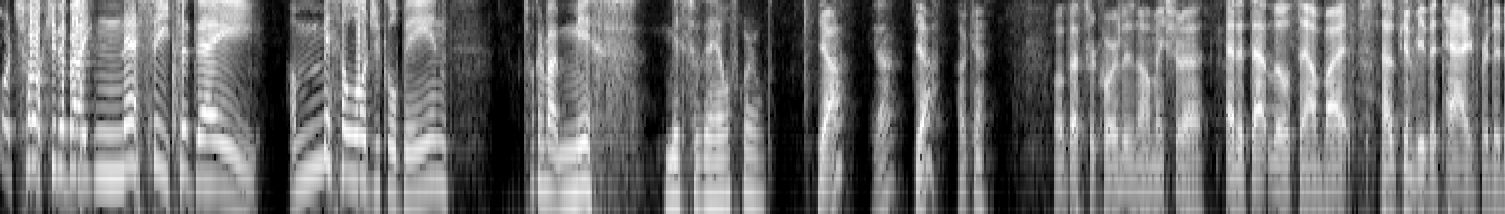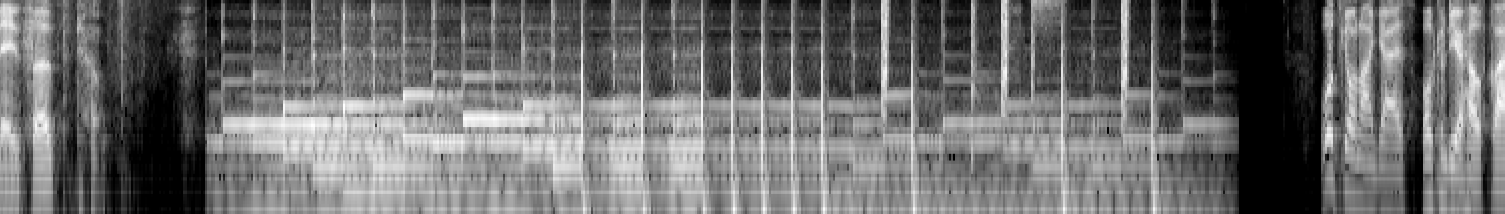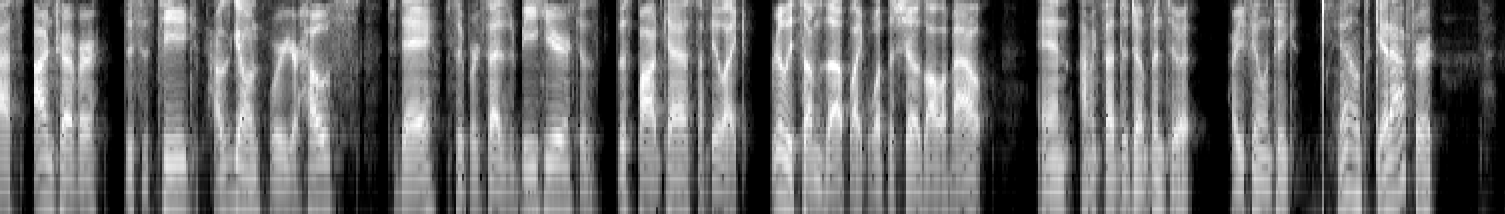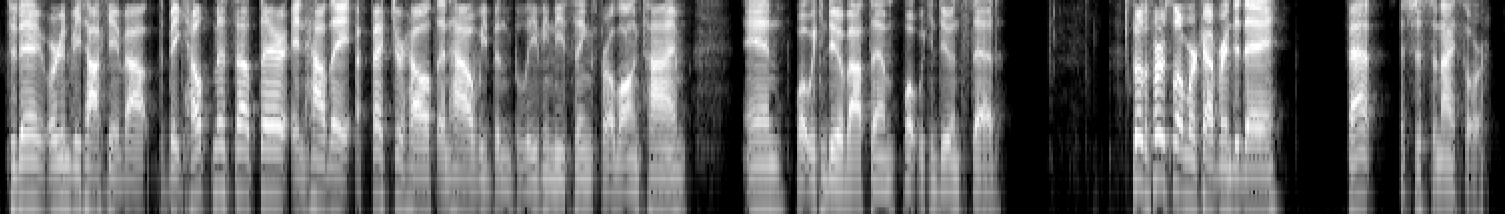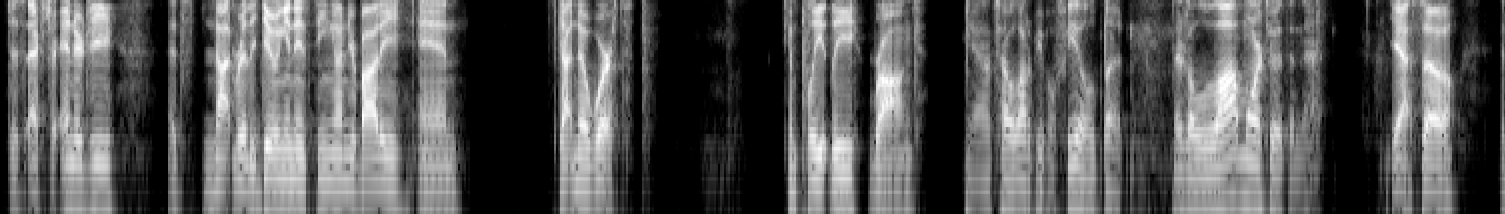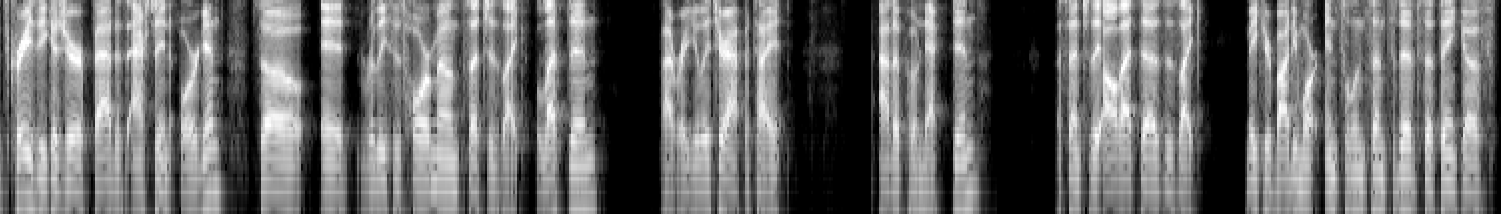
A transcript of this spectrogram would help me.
We're talking about Nessie today, a mythological being. talking about myths, myths of the health world. Yeah? Yeah. Yeah. Okay. Well, that's recorded, and I'll make sure to edit that little sound bite. That's going to be the tag for today's post. Don't. What's going on, guys? Welcome to your health class. I'm Trevor. This is Teague. How's it going? We're your hosts today. I'm super excited to be here because this podcast, I feel like, really sums up like what the show's all about, and I'm excited to jump into it. How are you feeling, Teague? Yeah, let's get after it. Today, we're going to be talking about the big health myths out there and how they affect your health and how we've been believing these things for a long time and what we can do about them, what we can do instead. So, the first one we're covering today fat, it's just an eyesore, just extra energy. It's not really doing anything on your body and it's got no worth. Completely wrong. Yeah, that's how a lot of people feel, but there's a lot more to it than that. Yeah, so it's crazy because your fat is actually an organ. So it releases hormones such as like leptin, that regulates your appetite, adiponectin. Essentially, all that does is like make your body more insulin sensitive. So think of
